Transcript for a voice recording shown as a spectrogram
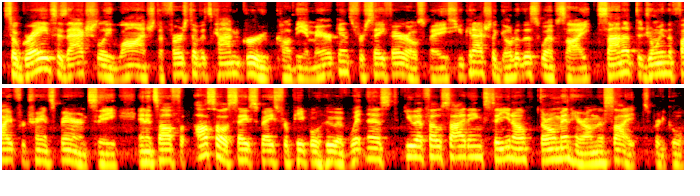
So Graves has actually launched the first of its kind group called the Americans for Safe Aerospace. You can actually go to this website, sign up to join the fight for transparency, and it's also a safe space for people who have witnessed UFO sightings to, you know, throw them in here on this site. It's pretty cool.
